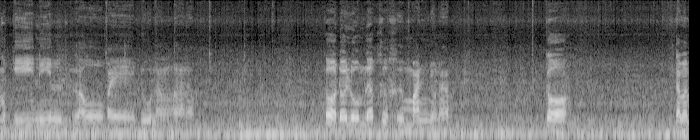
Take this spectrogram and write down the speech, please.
เมื่อกี้นี้เราไปดูหนังมานะครับ ก็โดยรวมแล้วก็คือมันอยู่นะครับ ก็ แต่มัน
